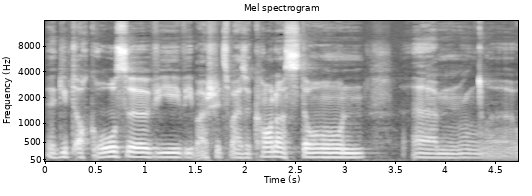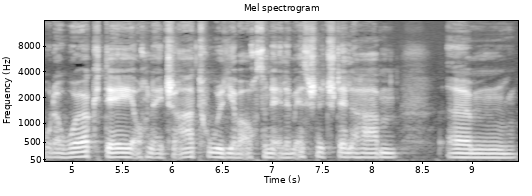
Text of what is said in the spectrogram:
Äh, gibt auch große, wie, wie beispielsweise Cornerstone ähm, oder Workday, auch ein HR-Tool, die aber auch so eine LMS-Schnittstelle haben. Ähm,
